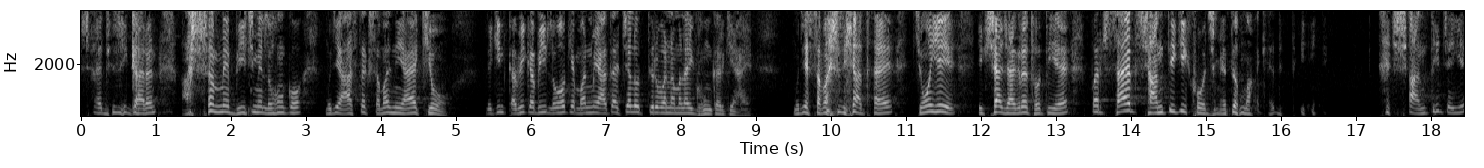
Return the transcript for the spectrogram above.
शायद इसी कारण आश्रम में बीच में लोगों को मुझे आज तक समझ नहीं आया क्यों। लेकिन कभी कभी लोगों के मन में आता है, चलो तिरुवन्नामलाई घूम करके आए। मुझे समझ नहीं आता है, क्यों ये इच्छा जागृत होती है, पर शायद शांति की खोज में तो माँ कह देती शांति चाहिए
